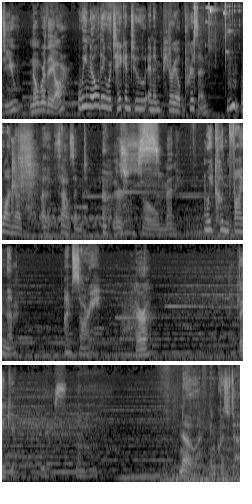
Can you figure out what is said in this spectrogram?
Do you know where they are? We know they were taken to an imperial prison. Hmm. One of a thousand. There's so many. We couldn't find them. I'm sorry. Hera? Thank you. Nice. No, Inquisitor.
